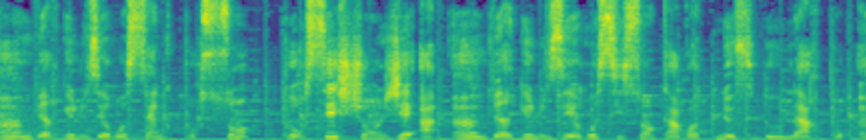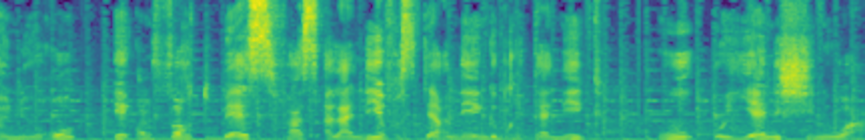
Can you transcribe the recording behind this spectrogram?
1,05% pour s'échanger à 1,0649 dollars pour 1 euro et en forte baisse face à la livre sterling britannique ou au yen chinois.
